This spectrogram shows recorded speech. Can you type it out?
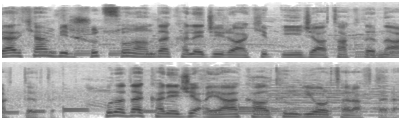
Derken bir şut son anda kaleci rakip iyice ataklarını arttırdı. Burada kaleci ayağa kalkın diyor taraftara.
